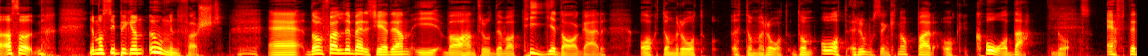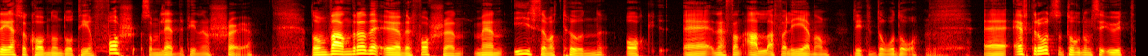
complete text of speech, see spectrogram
alltså Jag måste ju bygga en ugn först Eh, de följde bergskedjan i vad han trodde var tio dagar Och de råt, de råt, de åt rosenknoppar och kåda Gott Efter det så kom de då till en fors som ledde till en sjö De vandrade över forsen, men isen var tunn och eh, nästan alla föll igenom lite då och då. Eh, efteråt så tog de sig ut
